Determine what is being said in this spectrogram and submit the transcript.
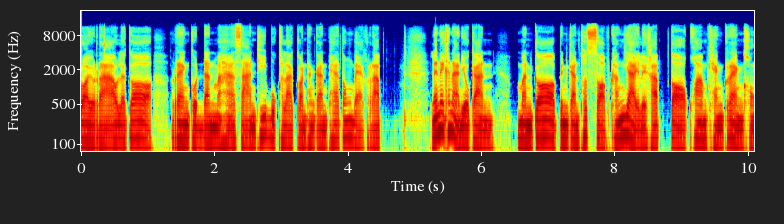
รอยร้าว แล้วก็แรงกดดันมหาศาลที่บุคลากรทางการแพทย์ต้องแบกรับ และในขณะเดียวกัน มันก็เป็นการทดสอบครั้งใหญ่เลยครับ ต่อความแข็งแกร่งของ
